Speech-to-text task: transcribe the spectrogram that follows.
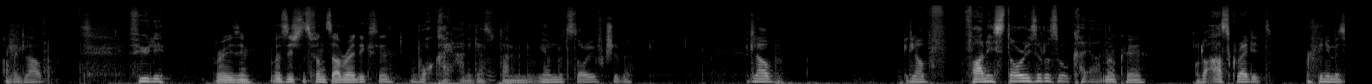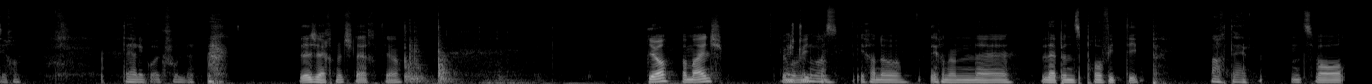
Aber ich glaube. Fühle ich. Crazy. Was ist das für ein Subreddit gewesen? Boah, keine Ahnung. Also, dann, wir haben nur die Story aufgeschrieben. Ich glaube. Ich glaube, Funny Stories oder so, keine Ahnung. Okay. Oder Ask Reddit. Bin ich mir sicher. Den habe ich gut gefunden. Das ist echt nicht schlecht, ja. Ja, was meinst du? Gehen Hast wir du noch weiter. was? Ich habe noch, ich habe noch einen äh, Lebensprofi-Tipp. Mach den. Und zwar,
